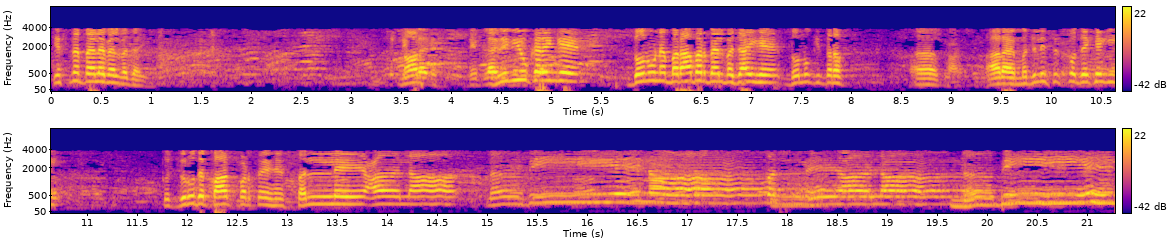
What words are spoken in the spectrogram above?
کس نے پہلے بیل بجائی؟ ریویو کریں گے۔ دونوں نے برابر بیل بجائی ہے، دونوں کی طرف، آ رہا ہے۔ مجلس اس کو دیکھے گی۔ کچھ درود پاک پڑھتے ہیں۔ سلے نبی سلے نبی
